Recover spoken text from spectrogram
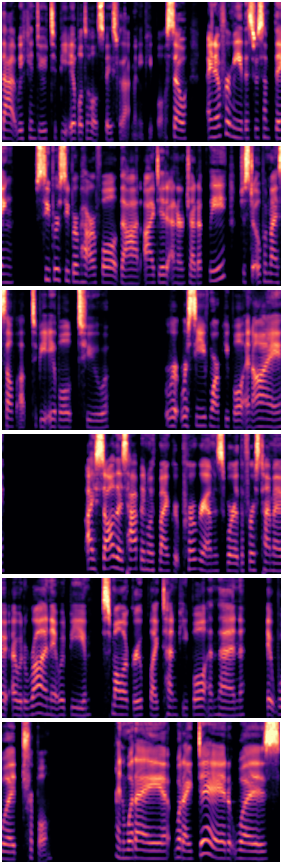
that we can do to be able to hold space for that many people. So I know for me this was something super super powerful that I did energetically just to open myself up to be able to re- receive more people and I I saw this happen with my group programs where the first time I, I would run, it would be smaller group, like 10 people, and then it would triple. And what I what I did was,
